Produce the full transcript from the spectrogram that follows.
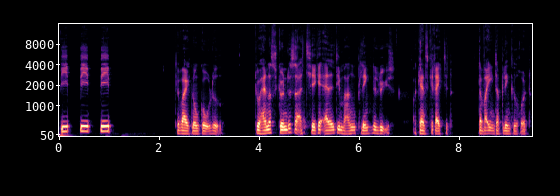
Bip, bip, bip. Det var ikke nogen god lyd. Johanna skyndte sig at tjekke alle de mange blinkende lys, og ganske rigtigt, der var en, der blinkede rødt.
